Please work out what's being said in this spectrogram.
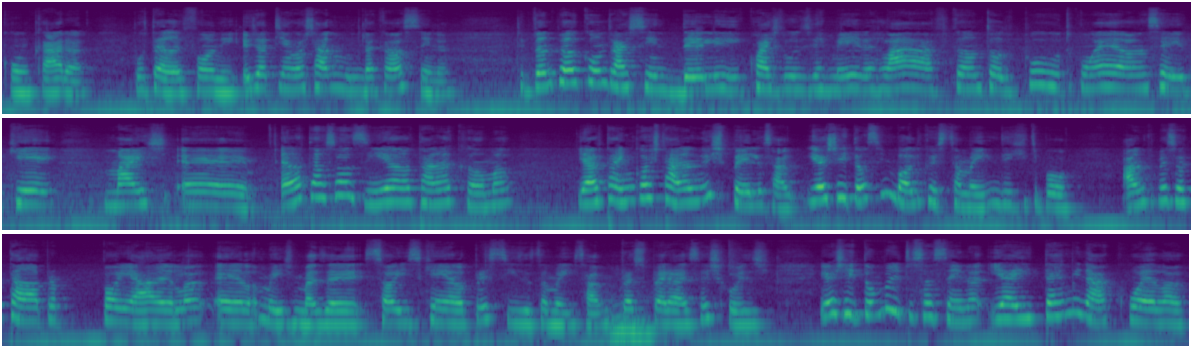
com o cara por telefone, eu já tinha gostado muito daquela cena. Tipo, tanto pelo contraste assim, dele com as luzes vermelhas lá, ficando todo puto com ela, não sei o que. Mas é, ela tá sozinha, ela tá na cama e ela tá encostada no espelho, sabe? E eu achei tão simbólico isso também, de que, tipo, a única pessoa que tá lá pra apoiar ela é ela mesma, mas é só isso quem ela precisa também, sabe? Pra superar essas coisas. E eu achei tão bonita essa cena. E aí terminar com ela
